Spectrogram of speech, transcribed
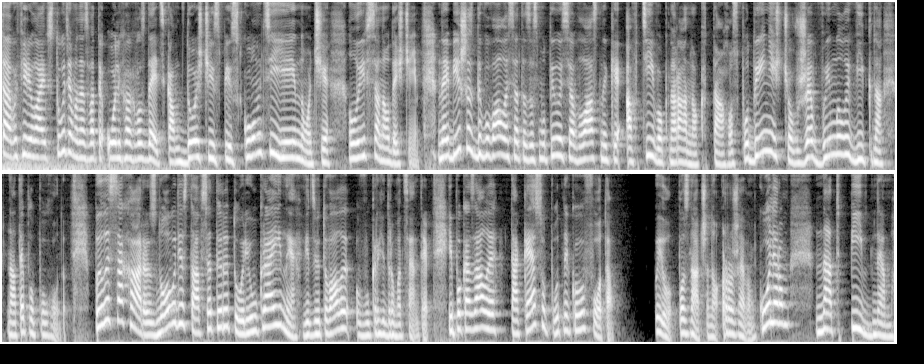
Вітаю в ефірі Лайв студія. Мене звати Ольга Гвоздецька. Дощ із піском цієї ночі лився на Одещині. Найбільше здивувалися та засмутилися власники автівок на ранок та господині, що вже вимили вікна на теплу погоду. Пили Сахари знову дістався території України. Відзвітували в Укргідромецентрі і показали таке супутникове фото. Пил позначено рожевим кольором над півднем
